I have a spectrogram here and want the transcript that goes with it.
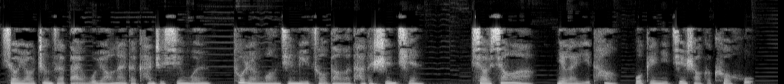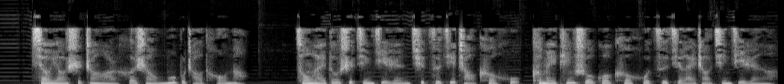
逍遥正在百无聊赖的看着新闻，突然王经理走到了他的身前：“小肖啊，你来一趟，我给你介绍个客户。”逍遥是丈二和尚摸不着头脑。从来都是经纪人去自己找客户，可没听说过客户自己来找经纪人啊。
